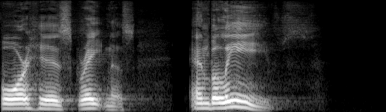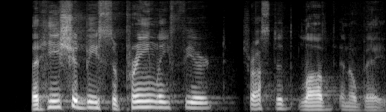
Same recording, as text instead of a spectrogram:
for his greatness and believes that he should be supremely feared, trusted, loved, and obeyed.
